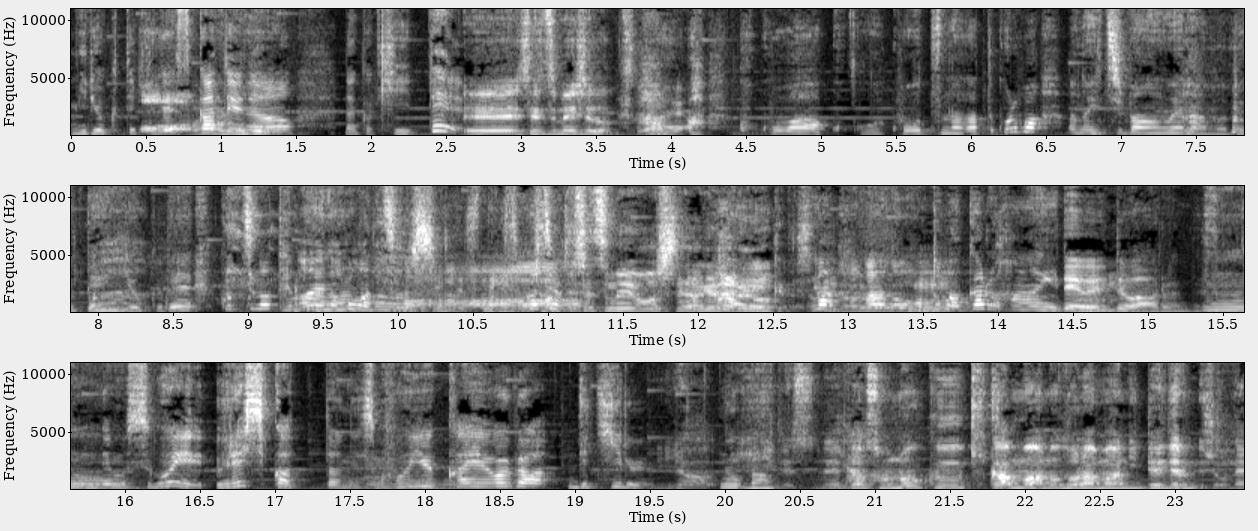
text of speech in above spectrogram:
魅力的ですか？っていうのをなんか聞いてえー、説明してたんですか、はい、あここはここがこうつながってこれはあの一番上なので電力で こっちの手前の方は通信ですね。ちゃんと説明をしてあげられるわけですね。はい、まあ、あの本当わかる範囲で、うんではあるんですうけど。ん。でもすごい嬉しかったんです。こういう会話ができるいやのが。いいですね。だからその空気感もあのドラマに出てるんでしょうね。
